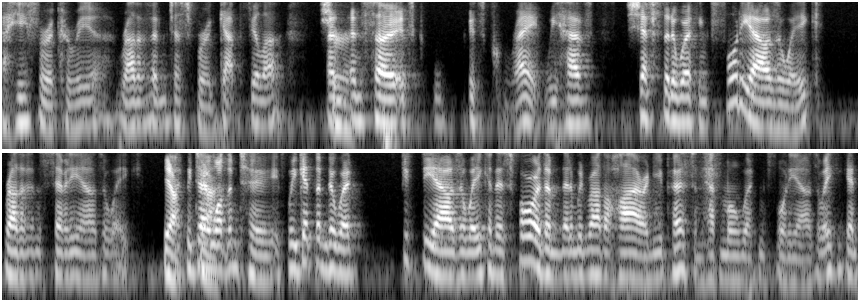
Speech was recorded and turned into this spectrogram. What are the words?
are here for a career rather than just for a gap filler. Sure. And, and so it's it's great. We have chefs that are working 40 hours a week rather than 70 hours a week. yeah. Like we don't yeah. want them to. If we get them to work 50 hours a week and there's four of them, then we'd rather hire a new person, have them all working 40 hours a week again,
